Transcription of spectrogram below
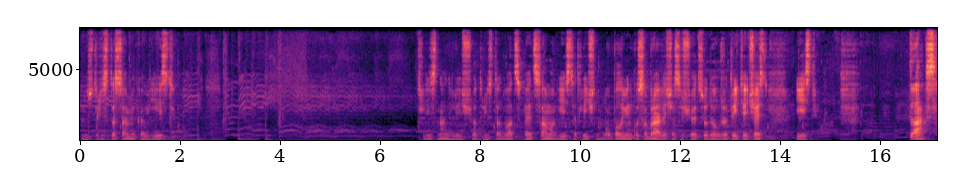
Плюс 300 самиков есть. Слиз наняли еще 325 самов есть, отлично. Ну, половинку собрали, сейчас еще отсюда уже третья часть есть. Такс.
